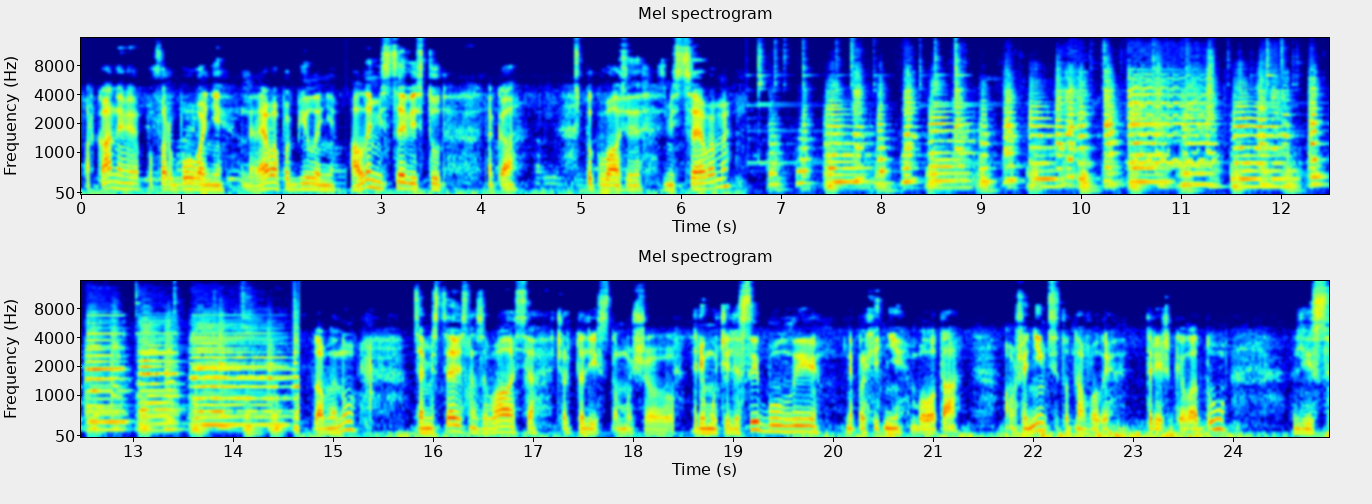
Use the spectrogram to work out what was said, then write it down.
Паркани пофарбовані, дерева побілені. Але місцевість тут така. Спілкувалися з місцевими. Давнину ця місцевість називалася Чортоліс, тому що дрімучі ліси були, непрохідні болота. А вже німці тут навели трішки ладу, ліс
